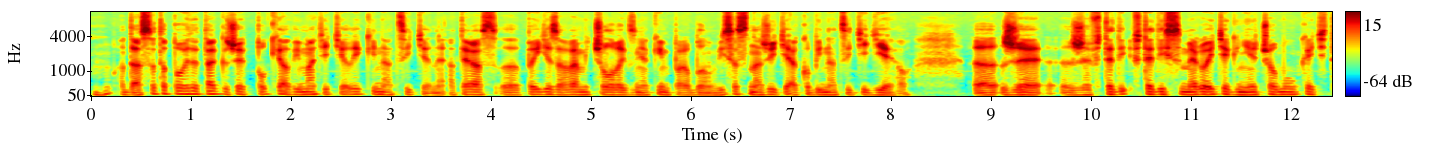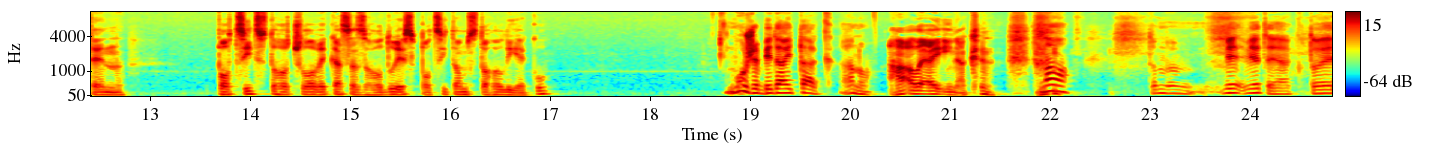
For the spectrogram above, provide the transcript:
Mhm. A dá sa to povedať tak, že pokiaľ vy máte tie lieky nacítené a teraz e, príde za vami človek s nejakým problémom, vy sa snažíte akoby nacítiť jeho, e, že, že vtedy, vtedy smerujete k niečomu, keď ten pocit z toho človeka sa zhoduje s pocitom z toho lieku? Môže byť aj tak, áno. Aha, ale aj inak. No, to, vie, viete, to je...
